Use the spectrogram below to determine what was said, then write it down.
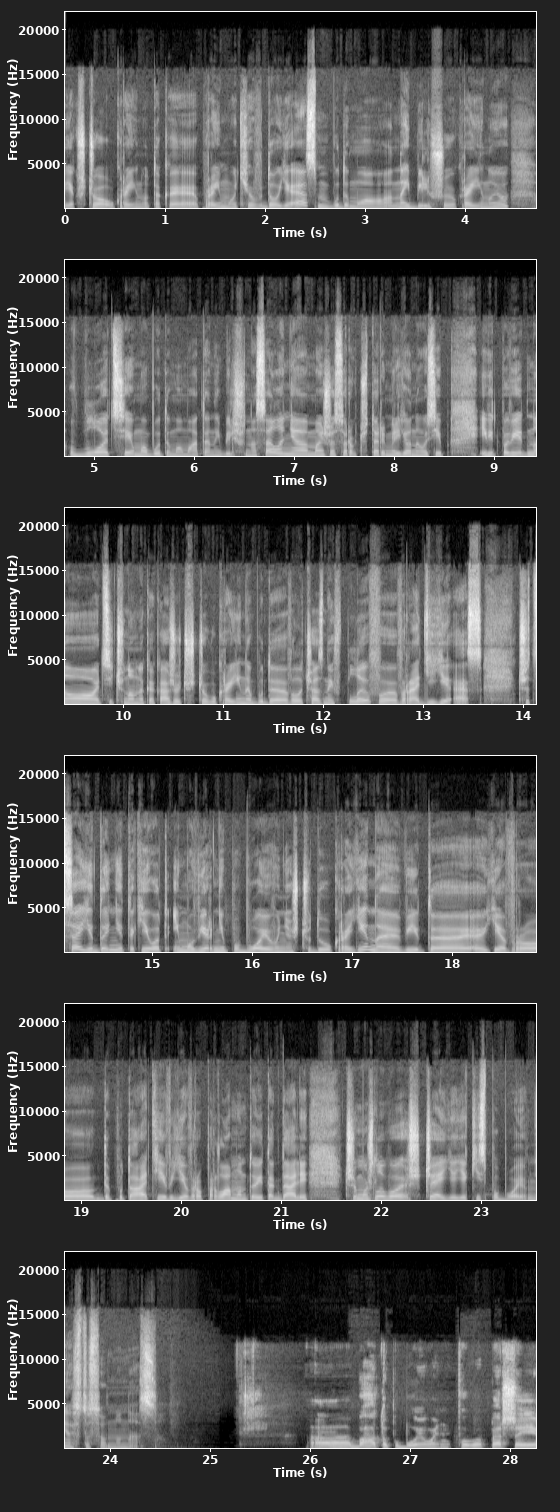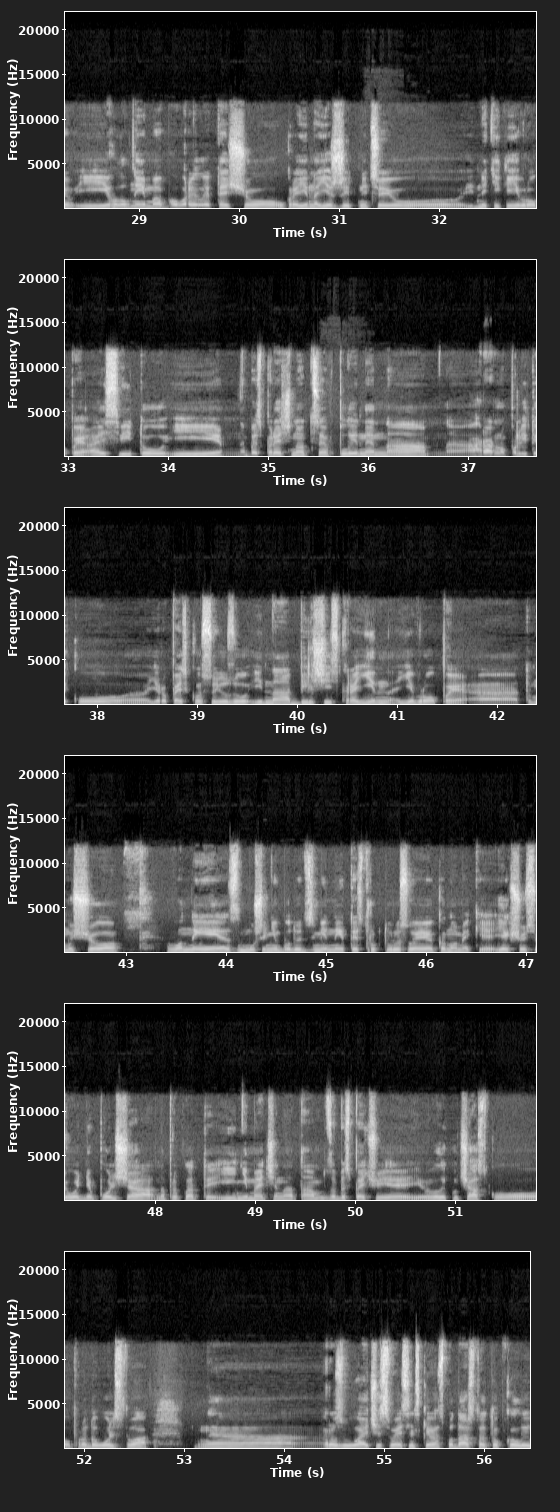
Якщо Україну таки приймуть до ЄС, ми будемо найбільшою країною в блоці. Ми будемо мати найбільше населення, майже 44 мільйони осіб. І відповідно ці чиновники кажуть, що в Україні буде величезний вплив в Раді ЄС. Чи це єдині такі от імовірні побоювання щодо України від е, євродепутатів, європарламенту і так далі? Чи можливо ще є якісь побоювання стосовно нас? Багато побоювань. По- Перше і головне, ми обговорили те, що Україна є житницею не тільки Європи, а й світу, і безперечно, це вплине на аграрну політику е, Європейського союзу і на більшість країн Європи, Е, тому що вони змушені будуть змінити структуру своєї економіки. Якщо сьогодні Польща, наприклад, і Німеччина там забезпечує велику частку продовольства, е, розвиваючи своє сільське господарство, то коли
